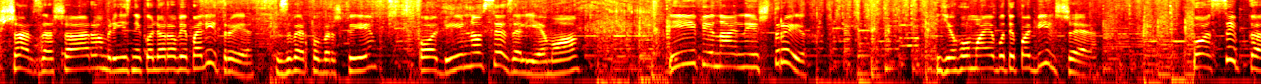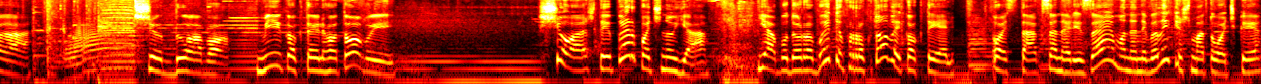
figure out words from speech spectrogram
Шар за шаром різні кольорові палітри. Зверху вершки. Обільно все зальємо. І фінальний штрих. Його має бути побільше. Посипка. Чудово! Мій коктейль готовий. Що ж, тепер почну я. Я буду робити фруктовий коктейль. Ось так все нарізаємо на невеликі шматочки.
